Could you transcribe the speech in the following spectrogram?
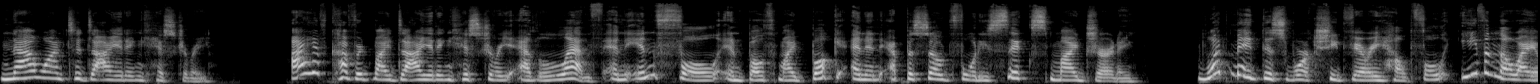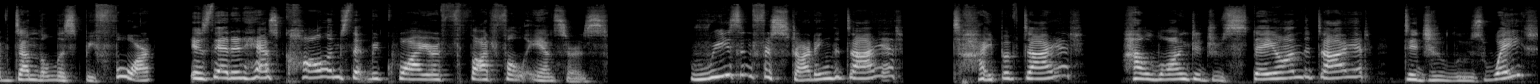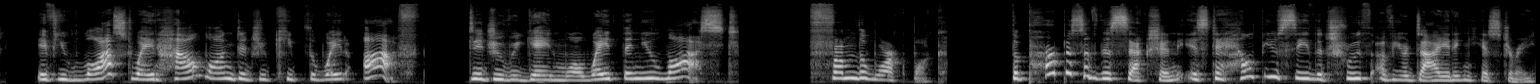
Now, on to dieting history. I have covered my dieting history at length and in full in both my book and in episode 46, My Journey. What made this worksheet very helpful, even though I have done the list before, is that it has columns that require thoughtful answers. Reason for starting the diet, type of diet, how long did you stay on the diet, did you lose weight? If you lost weight, how long did you keep the weight off? Did you regain more weight than you lost? From the workbook. The purpose of this section is to help you see the truth of your dieting history.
